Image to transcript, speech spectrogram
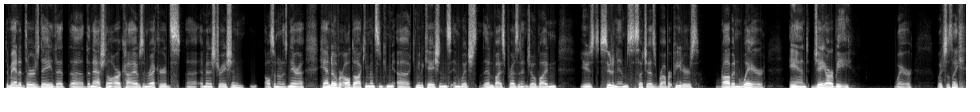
demanded Thursday that uh, the National Archives and Records uh, Administration, also known as NARA, hand over all documents and commu- uh, communications in which then Vice President Joe Biden used pseudonyms such as Robert Peters, Robin Ware, and JRB Ware, which is like,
